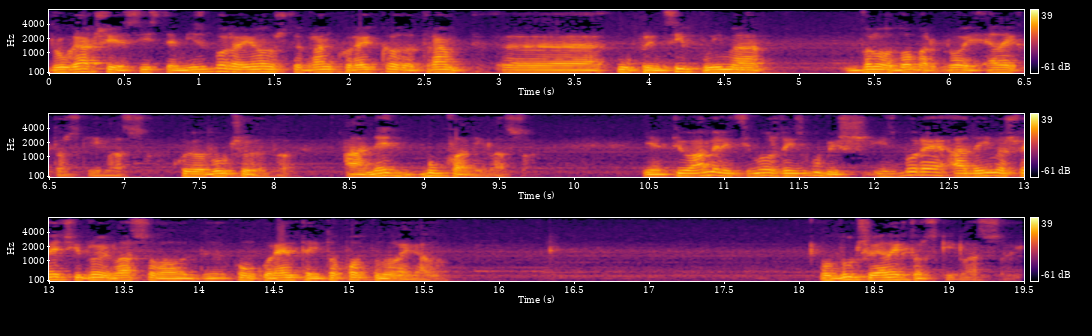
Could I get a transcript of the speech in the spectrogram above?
drugačiji je sistem izbora i ono što je Branko rekao da Trump e, u principu ima vrlo dobar broj elektorskih glasova koji odlučuju o tome, a ne bukvalnih glasova. Jer ti u Americi možda izgubiš izbore, a da imaš veći broj glasova od konkurenta i to potpuno legalno. Odlučuju elektorski glasovi,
